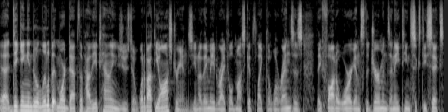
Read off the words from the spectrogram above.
uh, digging into a little bit more depth of how the Italians used it. What about the Austrians? You know, they made rifled muskets like the Lorenzes. They fought a war against the Germans in 1866.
